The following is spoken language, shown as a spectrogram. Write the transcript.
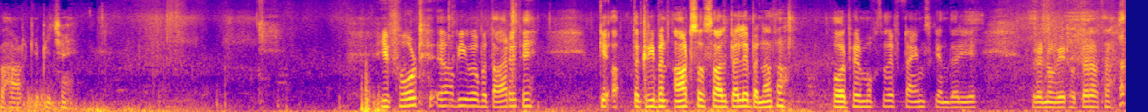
पहाड़ के पीछे। ये फोर्ट अभी वो बता रहे थे कि तकरीबन 800 साल पहले बना था और फिर मुख्तलिफ़ टाइम्स के अंदर ये रेनोवेट होता रहा था।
